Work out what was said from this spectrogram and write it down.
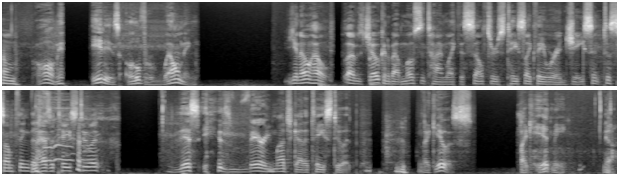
um Oh man, it is overwhelming. You know how I was joking about most of the time, like the seltzers taste like they were adjacent to something that has a taste to it. This is very much got a taste to it. Like it was, like hit me. yeah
